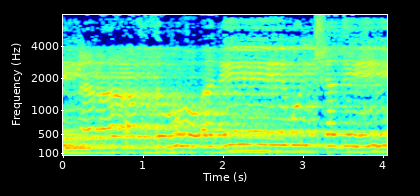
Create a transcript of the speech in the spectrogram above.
إنما أخذه أليم شديد.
